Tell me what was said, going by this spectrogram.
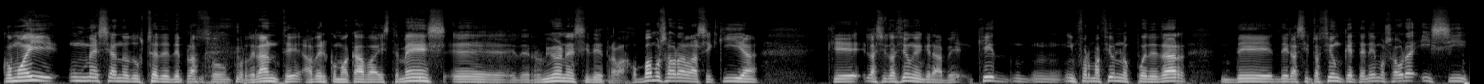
como hay un mes ando de ustedes de plazo por delante, a ver cómo acaba este mes eh, de reuniones y de trabajo. Vamos ahora a la sequía que la situación es grave. ¿Qué mm, información nos puede dar de, la situación que tenemos ahora y si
